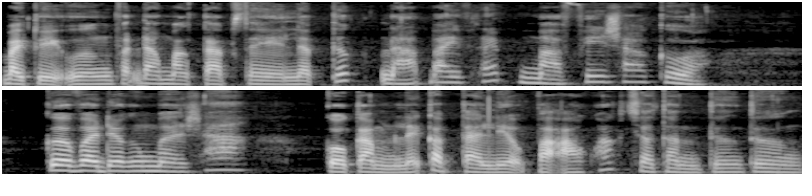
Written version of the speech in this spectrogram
Bạch Thủy Ương vẫn đang mặc tạp dề lập tức đá bay phép mà phi ra cửa. Cửa vừa được mở ra, cô cầm lấy cặp tài liệu và áo khoác cho thầm tương tương,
